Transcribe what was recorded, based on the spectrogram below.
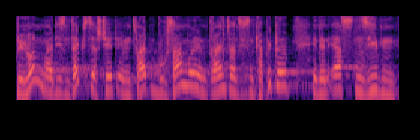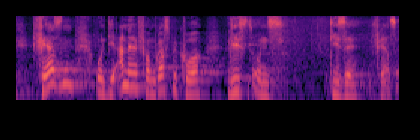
Wir hören mal diesen Text, der steht im zweiten Buch Samuel, im 23. Kapitel, in den ersten sieben Versen. Und die Anne vom Gospelchor liest uns diese Verse.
